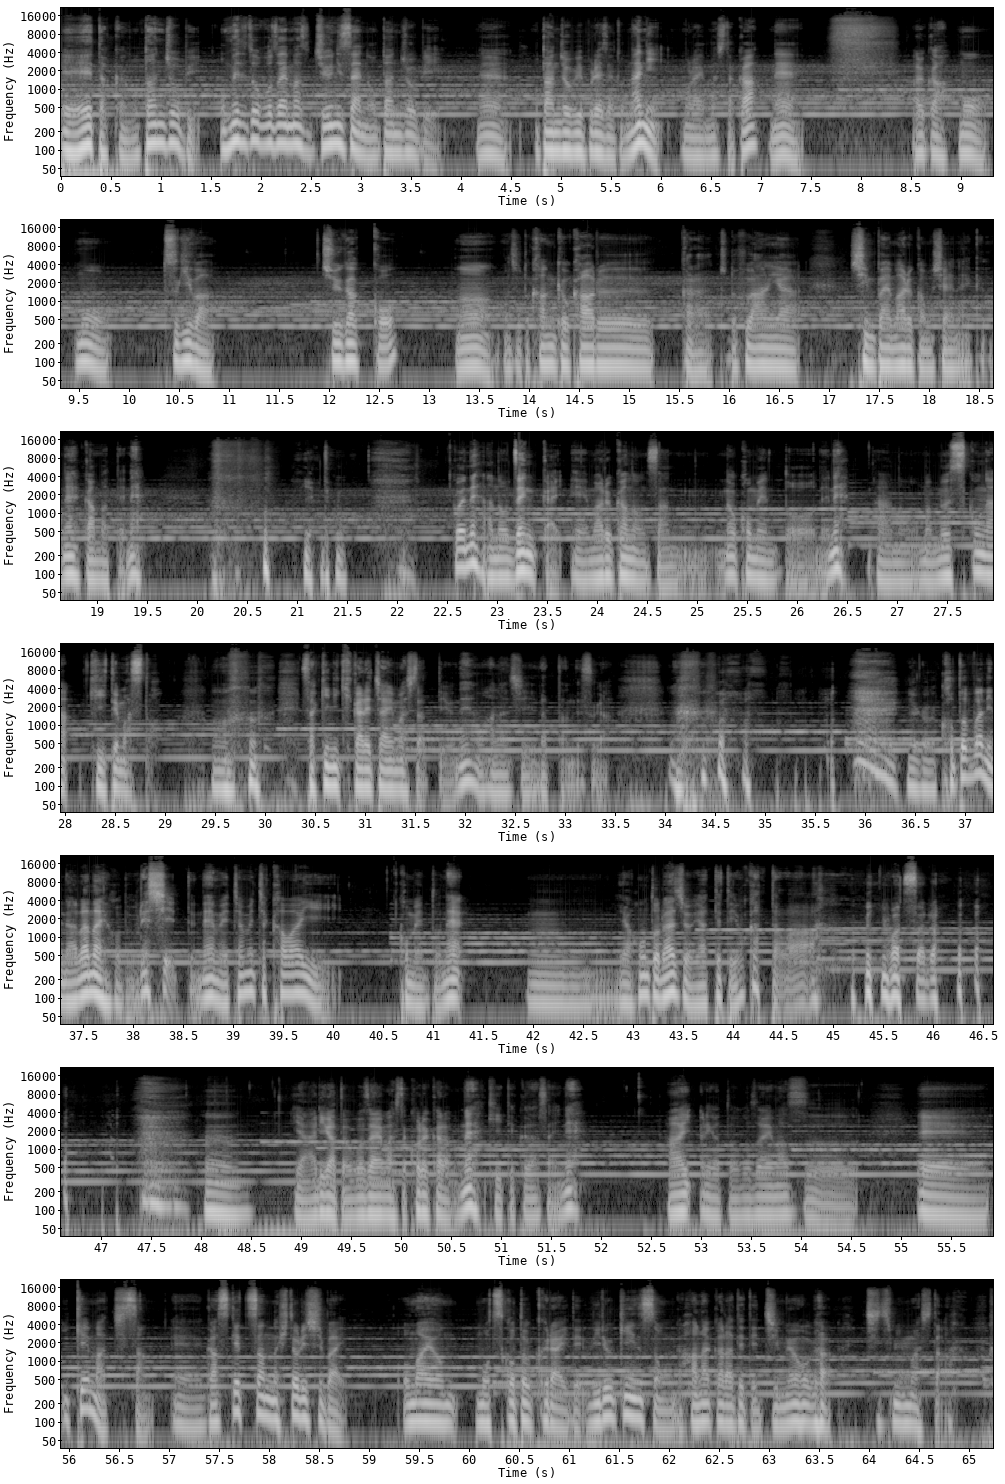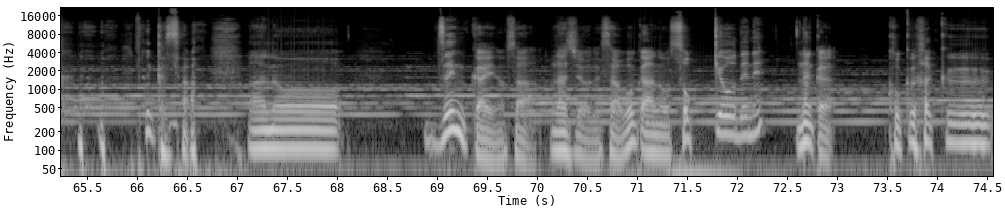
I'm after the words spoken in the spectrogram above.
えー、エータくん、お誕生日、おめでとうございます。12歳のお誕生日。ねお誕生日プレゼント何もらいましたか？ねえあれか、もう、もう、次は、中学校？うん、ちょっと環境変わるから、ちょっと不安や心配もあるかもしれないけどね、頑張ってね。いや、でも、これね、あの、前回、えー、マルカノンさんのコメントでね、あの、まあ、息子が聞いてますと。先に聞かれちゃいましたっていうね、お話だったんですが。いやこの言葉にならないほど嬉しいってね、めちゃめちゃ可愛いコメントね。うん。いや、ほんとラジオやっててよかったわ。今更 うん。いや、ありがとうございました。これからもね、聞いてくださいね。はい、ありがとうございます。えー、池町さん、えー、ガスケツさんの一人芝居、お前を持つことくらいで、ウィルキンソンが鼻から出て寿命が縮みました。なんかさ、あのー前回のさ、ラジオでさ、僕あの即興でね、なんか告白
